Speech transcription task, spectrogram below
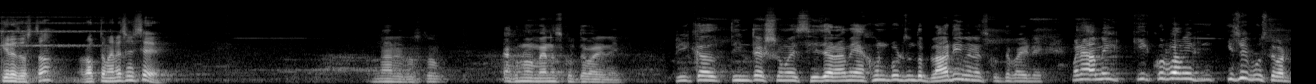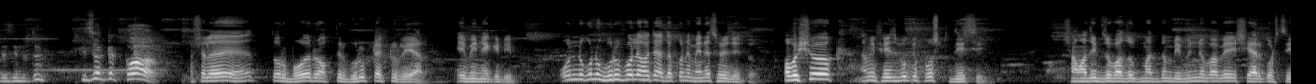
কিরে দোস্ত? রক্ত ম্যানেজ হয়েছে না রে দোস্ত এখনও ম্যানেজ করতে পারি পারিনি। বিকাল তিনটার সময় সিজার আমি এখন পর্যন্ত ব্লাডই ম্যানেজ করতে পারি পারিনি। মানে আমি কি করব আমি কিছুই বুঝতে পারতেছি না। তুই কিছু একটা কর। আসলে তোর বইয়ের রক্তের গ্রুপটা একটু রেয়ার এবি নেগেটিভ অন্য কোনো গ্রুপ হলে হয়তো এতক্ষণে ম্যানেজ হয়ে যেত। অবশ্য আমি ফেসবুকে পোস্ট দিয়েছি। সামাজিক যোগাযোগ মাধ্যম বিভিন্নভাবে শেয়ার করছি।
